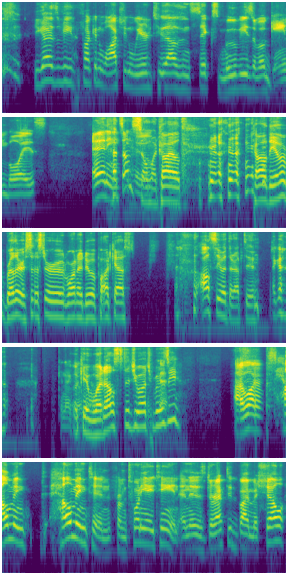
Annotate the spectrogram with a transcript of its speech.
you guys would be fucking watching weird 2006 movies about game boys Any That sounds so much. Kyle. Kyle, do you have a brother or sister who would want to do a podcast? I'll see what they're up to. I got. Can I go Okay, now? what else did you watch, Okay. Boozy? I watched Helming Hellmington from 2018, and it is directed by Michelle.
